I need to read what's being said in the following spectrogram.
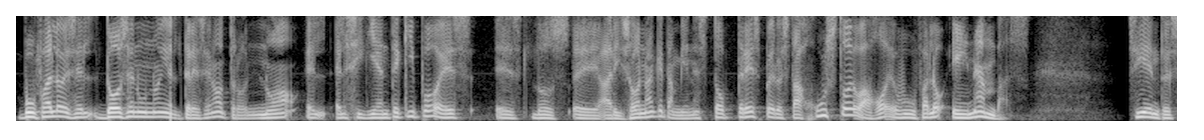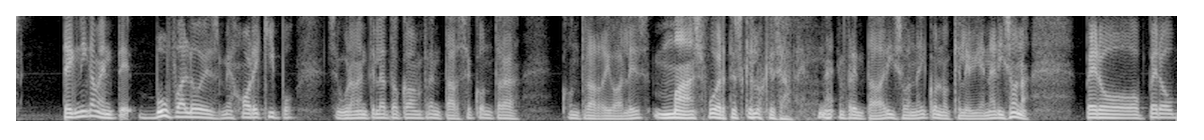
Buffalo es el 2 en uno y el 3 en otro. No, el, el siguiente equipo es, es los eh, Arizona, que también es top 3, pero está justo debajo de Buffalo en ambas. Sí, entonces técnicamente Buffalo es mejor equipo. Seguramente le ha tocado enfrentarse contra, contra rivales más fuertes que los que se ha enfrentado Arizona y con lo que le viene Arizona. Pero, pero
